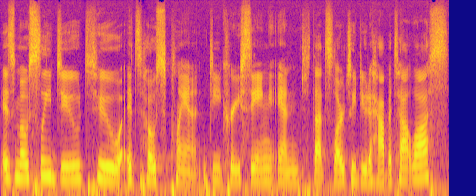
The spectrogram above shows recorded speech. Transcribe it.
is mostly due to its host plant decreasing, and that's largely due to habitat loss.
